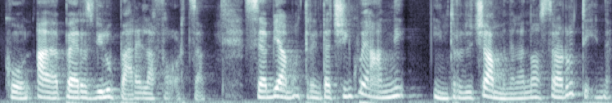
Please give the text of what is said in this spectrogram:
con, eh, per sviluppare la forza. Se abbiamo 35 anni introduciamo nella nostra routine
